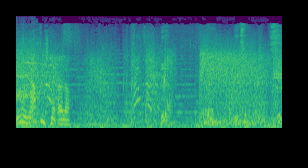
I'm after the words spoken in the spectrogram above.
Junge, nerv mich nicht, Alter. 勝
